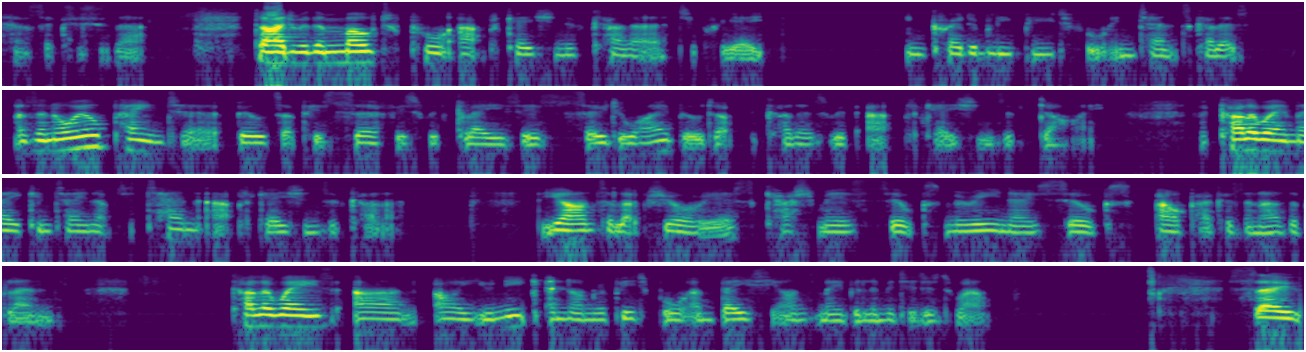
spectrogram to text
how sexist is that? Dyed with a multiple application of colour to create incredibly beautiful, intense colours. As an oil painter builds up his surface with glazes, so do I build up the colours with applications of dye. A colourway may contain up to 10 applications of colour. The yarns are luxurious, cashmeres, silks, merinos, silks, alpacas and other blends. Colorways are, are unique and non-repeatable and base yarns may be limited as well. So,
